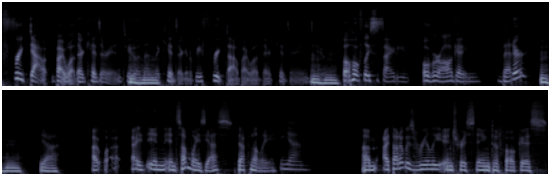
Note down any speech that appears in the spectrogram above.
freaked out by what their kids are into and then the kids are going to be freaked out by what their kids are into Mhm. but hopefully society's overall getting better Mhm. Yeah. I, I in in some ways yes, definitely. yeah Um, I thought it was really interesting to focus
